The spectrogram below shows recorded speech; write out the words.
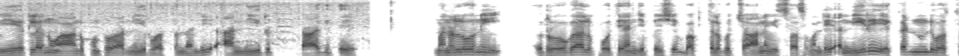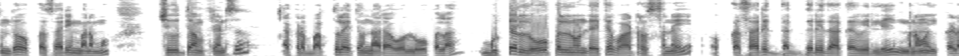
వేర్లను ఆనుకుంటూ ఆ నీరు వస్తుందండి. ఆ నీరు తాగితే మనలోని రోగాలు పోతాయని చెప్పేసి భక్తులకు చాలా విశ్వాసం అండి ఆ నీరు ఎక్కడి నుండి వస్తుందో ఒక్కసారి మనము చూద్దాం ఫ్రెండ్స్. అక్కడ భక్తులు అయితే ఉన్నారు? ఆ లోపల. గుట్ట లోపల నుండి అయితే వాటర్ వస్తున్నాయి. ఒక్కసారి దగ్గరి దాకా వెళ్ళి మనం ఇక్కడ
